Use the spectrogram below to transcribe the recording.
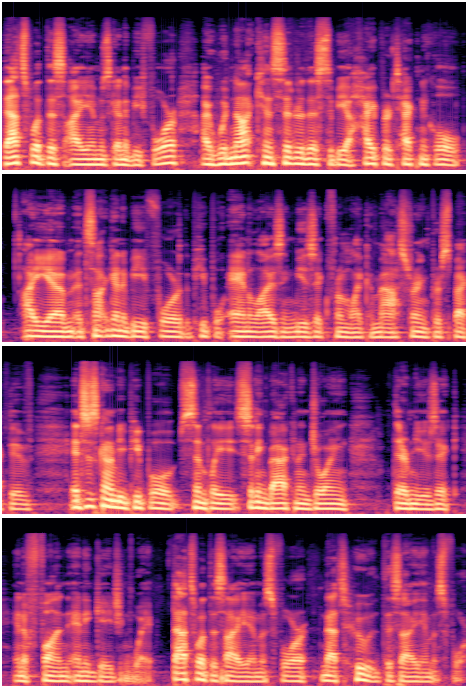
That's what this IEM is going to be for. I would not consider this to be a hyper technical IEM. It's not going to be for the people analyzing music from like a mastering perspective. It's just going to be people simply sitting back and enjoying their music in a fun and engaging way. That's what this IEM is for, and that's who this IEM is for.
